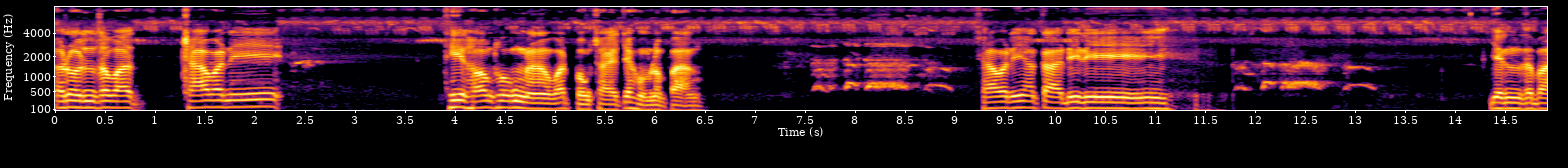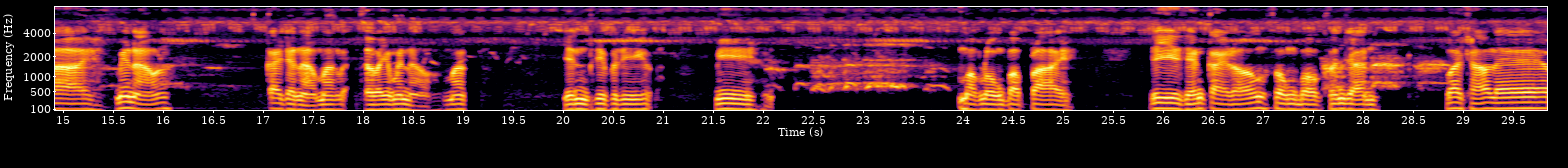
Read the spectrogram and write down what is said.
อรุณสวัสดิ์เช้าวันนี้ ที่ท้องทุ่งนาวัดปงชัยเจ้าหอมลำปาง เช้าวันนี้อากาศดีๆ เย็นสบายไม่หนาวนะใกล้จะหนาวมากแล้วแต่ว่ายังไม่หนาวมาก เย็นพอดีพอดีมีหมอกลงปลาปลาย ได้ยินเสียงไก่ร้องส่งบอกสัญญาณ ว่าเช้าแล้ว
